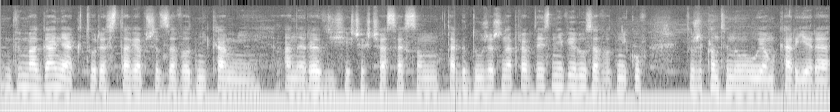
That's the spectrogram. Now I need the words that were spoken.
wymagania, które stawia przed zawodnikami ANRL w dzisiejszych czasach są tak duże, że naprawdę jest niewielu zawodników, którzy kontynuują karierę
